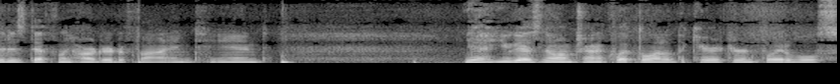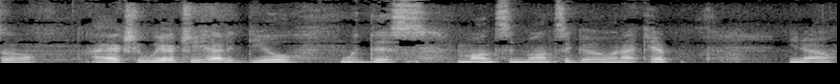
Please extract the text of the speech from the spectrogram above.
it is definitely harder to find. And yeah, you guys know I'm trying to collect a lot of the character inflatables, so I actually we actually had a deal with this months and months ago, and I kept, you know,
